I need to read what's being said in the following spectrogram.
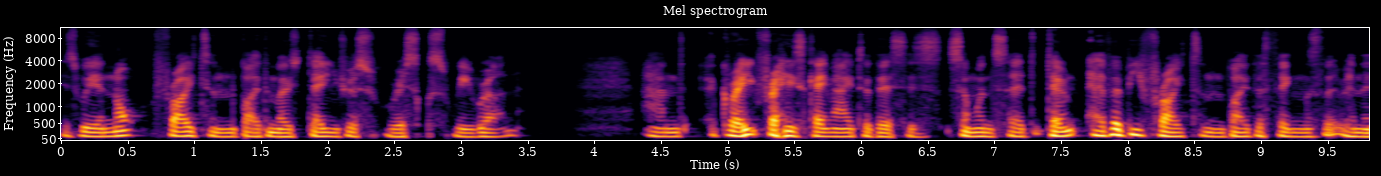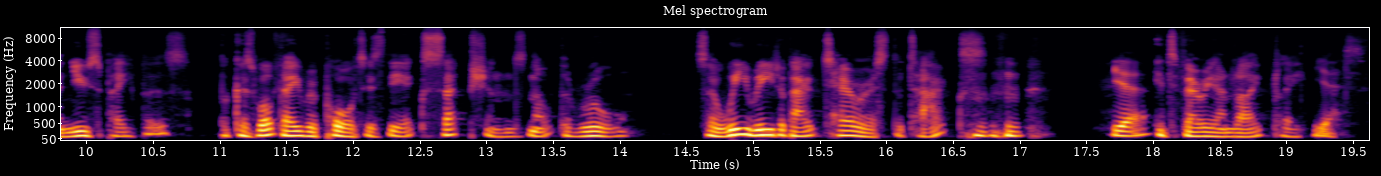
is we are not frightened by the most dangerous risks we run. And a great phrase came out of this is someone said, Don't ever be frightened by the things that are in the newspapers, because what they report is the exceptions, not the rule. So we read about terrorist attacks, yeah. it's very unlikely. Yes.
